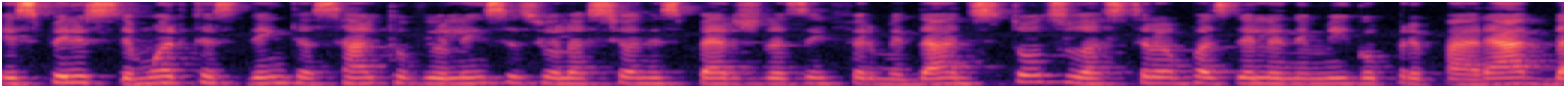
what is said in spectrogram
espíritos de morte, acidente, assalto, violências, violações, pérdidas, enfermidades, todas as trampas do inimigo preparadas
